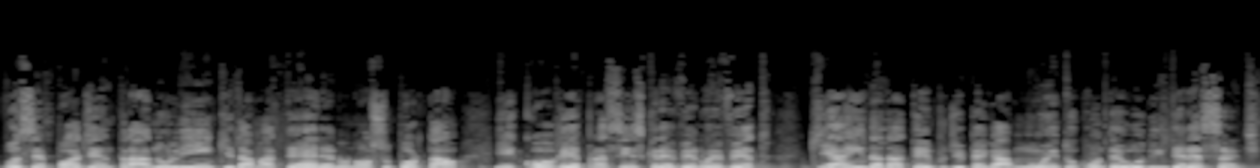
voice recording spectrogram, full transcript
você pode entrar no link da matéria no nosso portal e correr para se inscrever no evento, que ainda dá tempo de pegar muito conteúdo interessante.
